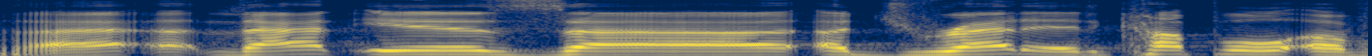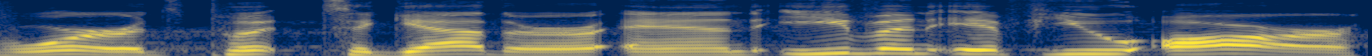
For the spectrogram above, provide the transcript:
Uh, that is uh, a dreaded couple of words put together. And even if you are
